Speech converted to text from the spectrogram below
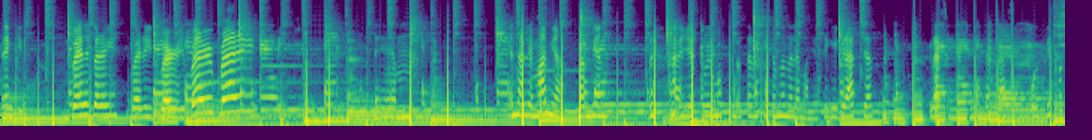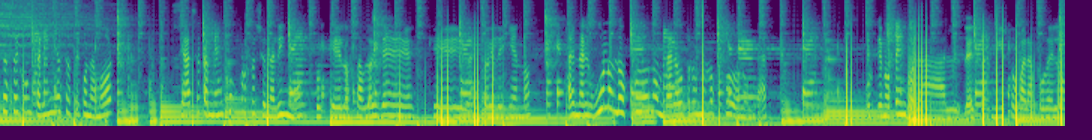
thank you, very, very, very, very, very, very, thank you. Em, en Alemania también ayer tuvimos que nos están escuchando en Alemania. Así que gracias, gracias, infinitas gracias. Porque esto se hace con cariño, se hace con amor, se hace también con profesionalismo, porque los tabloides que estoy leyendo, en algunos los puedo nombrar, a otros no los puedo nombrar, porque no tengo el permiso para poderlos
